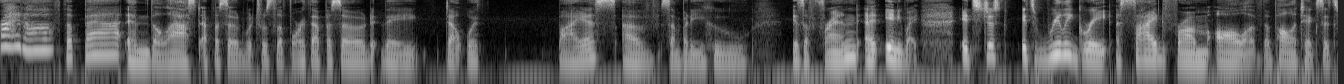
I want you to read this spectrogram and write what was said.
right off the bat. And the last episode, which was the fourth episode, they dealt with bias of somebody who is a friend. Uh, anyway, it's just it's really great. Aside from all of the politics, it's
